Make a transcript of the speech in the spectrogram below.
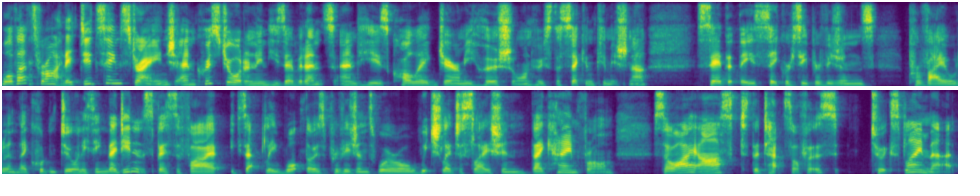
Well, that's right. It did seem strange. And Chris Jordan, in his evidence, and his colleague Jeremy Hirschhorn, who's the second commissioner, said that these secrecy provisions prevailed and they couldn't do anything. They didn't specify exactly what those provisions were or which legislation they came from. So I asked the tax office to explain that.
